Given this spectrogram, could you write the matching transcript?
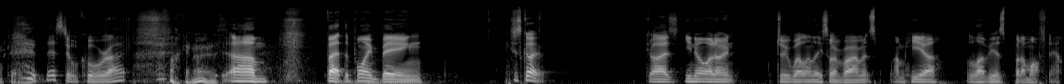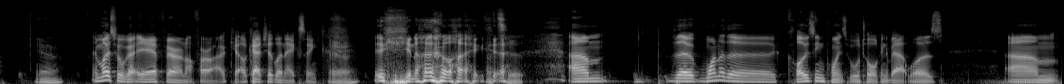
Okay. They're still cool, right? Fucking oath. Um, but the point being, just go, guys. You know I don't do well in these sort of environments. I'm here, I love yous, but I'm off now. Yeah. And most people go, yeah, fair enough. All right, okay, I'll catch you at the next thing. Yeah. you know, like That's it. um, the one of the closing points we were talking about was, um,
